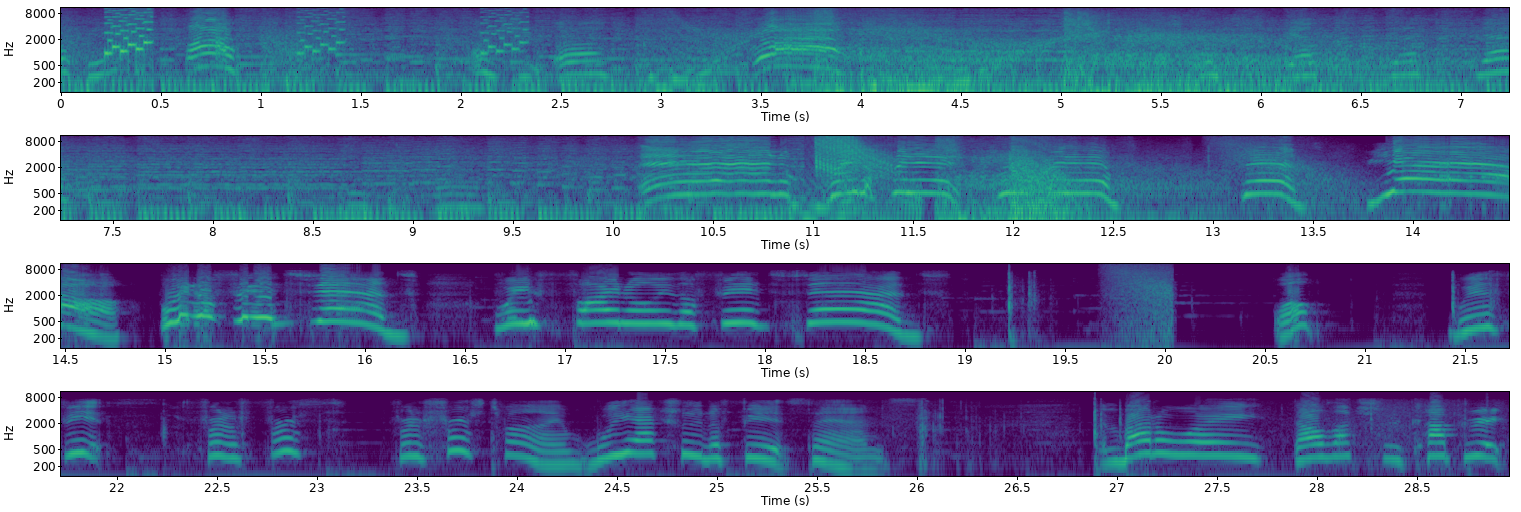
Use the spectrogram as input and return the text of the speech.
Okay. Ah! Oh shoot, uh, Ah! Oh, ah! Yes, yes, yes! And... Way to finish! Way! Yeah! We defeated Sans! We finally defeated Sans! Well, we defeated for the first for the first time. We actually defeated Sans. And by the way, that was actually copyright.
